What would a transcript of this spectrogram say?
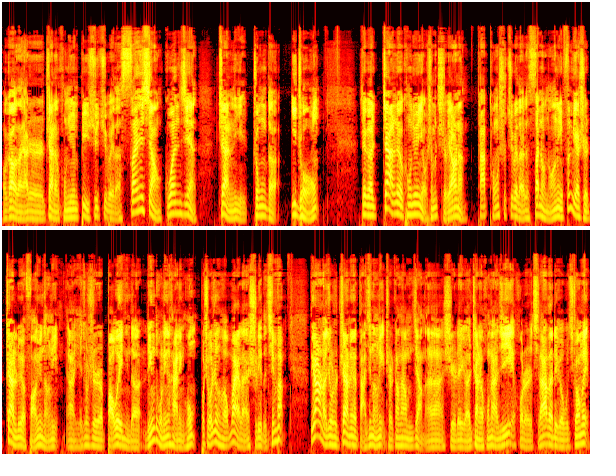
我告诉大家，这是战略空军必须具备的三项关键战力中的一种。这个战略空军有什么指标呢？它同时具备的三种能力，分别是战略防御能力啊，也就是保卫你的领土、领海、领空不受任何外来势力的侵犯。第二呢，就是战略打击能力，这是刚才我们讲的，是这个战略轰炸机或者是其他的这个武器装备，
